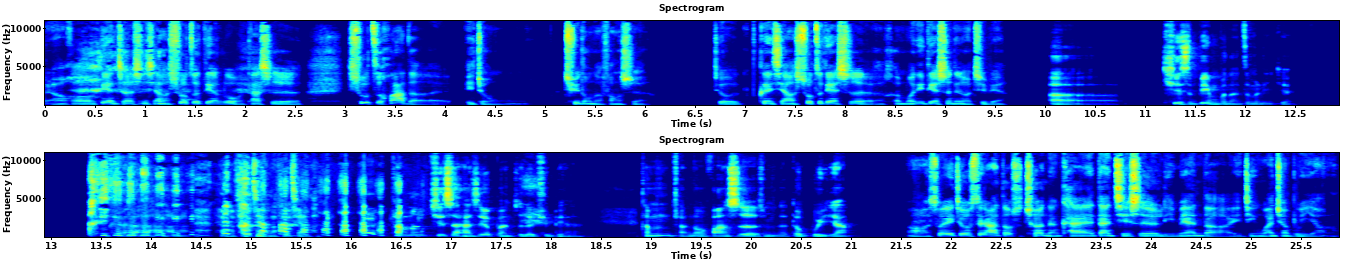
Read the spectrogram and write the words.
然后电车是像数字电路，它是数字化的一种驱动的方式，就更像数字电视和模拟电视那种区别。呃，其实并不能这么理解。肤浅了，肤浅了。他们其实还是有本质的区别的，他们传动方式什么的都不一样啊。所以就虽然都是车能开，但其实里面的已经完全不一样了。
